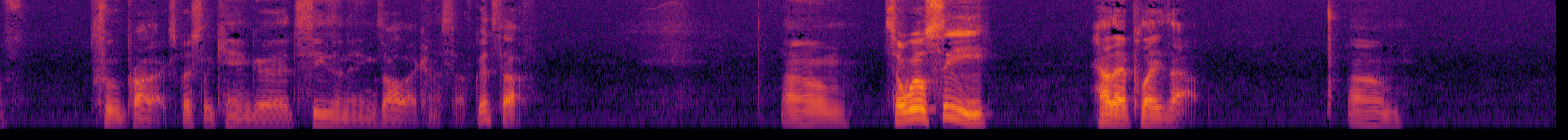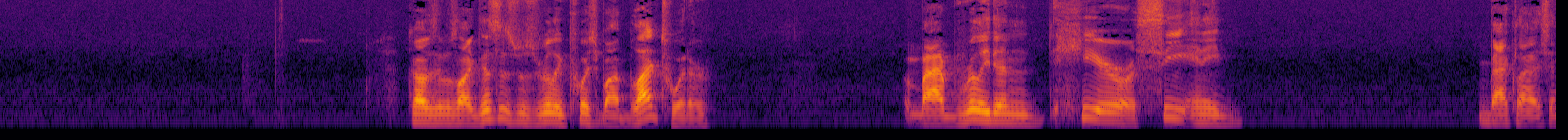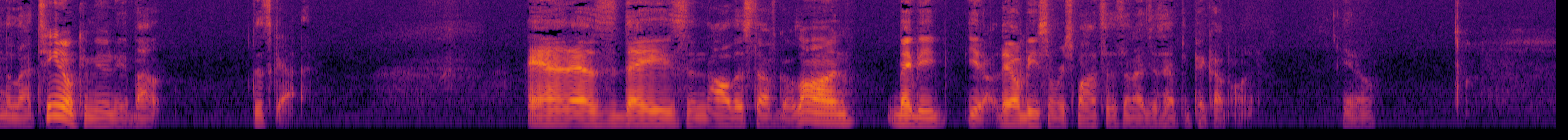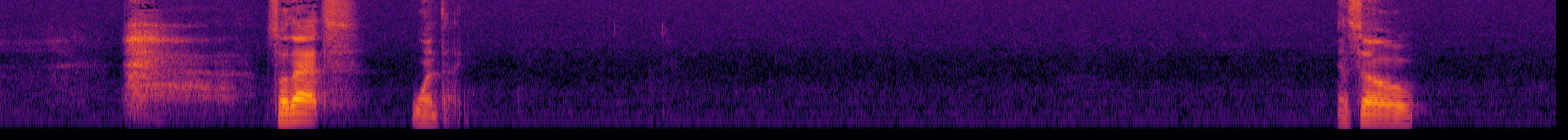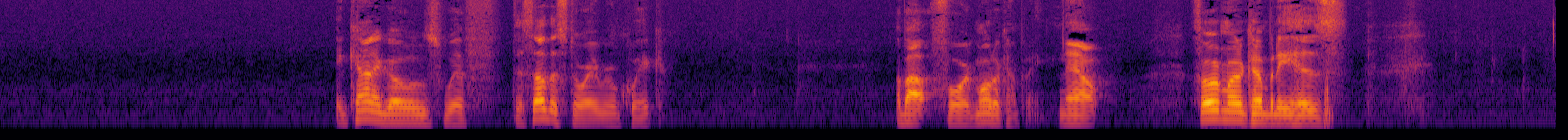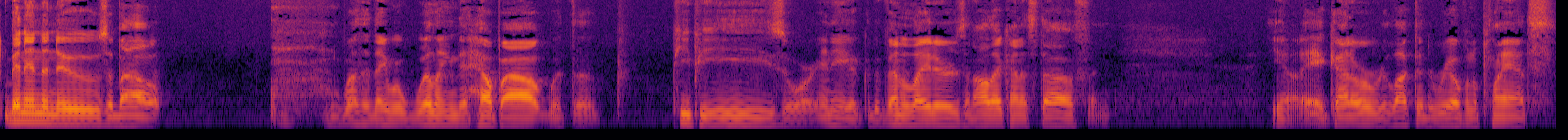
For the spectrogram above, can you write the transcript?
food products, especially canned goods, seasonings, all that kind of stuff. Good stuff. Um, so we'll see how that plays out. Um, because it was like this is, was really pushed by Black Twitter, but I really didn't hear or see any backlash in the Latino community about this guy. And as days and all this stuff goes on, maybe, you know, there'll be some responses and I just have to pick up on it, you know. So that's one thing. And so it kind of goes with this other story, real quick, about Ford Motor Company. Now, Ford Motor Company has been in the news about whether they were willing to help out with the PPEs or any of the ventilators and all that kind of stuff. And, you know, they kind of were reluctant to reopen the plants.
